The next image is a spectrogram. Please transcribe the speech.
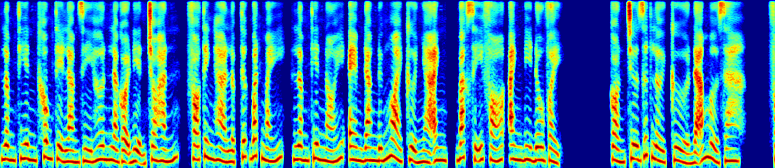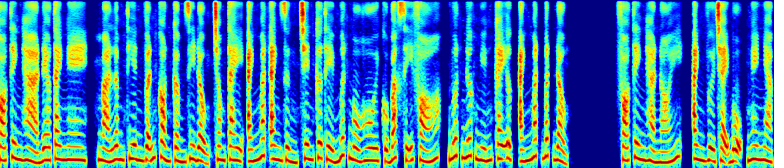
Lâm Thiên không thể làm gì hơn là gọi điện cho hắn, Phó Tinh Hà lập tức bắt máy, Lâm Thiên nói em đang đứng ngoài cửa nhà anh, bác sĩ Phó anh đi đâu vậy? Còn chưa dứt lời cửa đã mở ra. Phó Tinh Hà đeo tai nghe, mà Lâm Thiên vẫn còn cầm di động trong tay, ánh mắt anh dừng trên cơ thể mứt mồ hôi của bác sĩ Phó, nuốt nước miếng cái ực ánh mắt bất động. Phó Tinh Hà nói, anh vừa chạy bộ, nghe nhạc,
